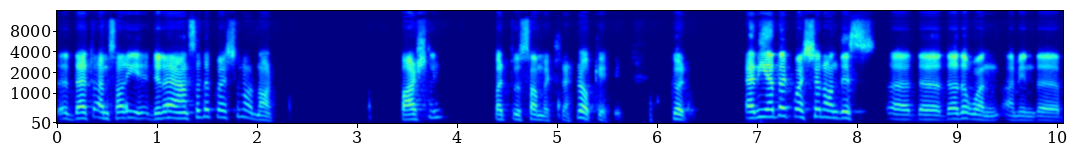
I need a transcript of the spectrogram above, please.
that, I'm sorry, did I answer the question or not? Partially, but to some extent. Okay, good. Any other question on this, uh, the, the other one, I mean, the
